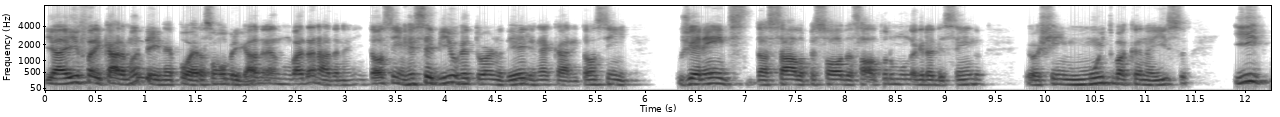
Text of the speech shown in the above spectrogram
e aí falei, cara, mandei, né? Pô, era só um obrigado, né? Não vai dar nada, né? Então, assim, recebi o retorno dele, né, cara? Então, assim, os gerentes da sala, o pessoal da sala, todo mundo agradecendo. Eu achei muito bacana isso. E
